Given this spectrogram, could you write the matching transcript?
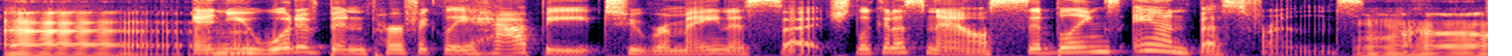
Uh, and you would have been perfectly happy to remain as such. Look at us now, siblings and best friends. Uh huh.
